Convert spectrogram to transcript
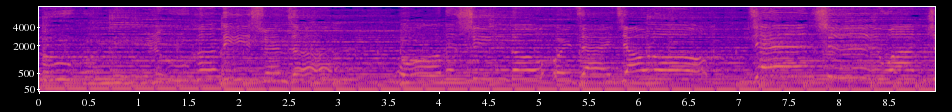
不管你如何的选择，我的心都会在角落坚持完整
